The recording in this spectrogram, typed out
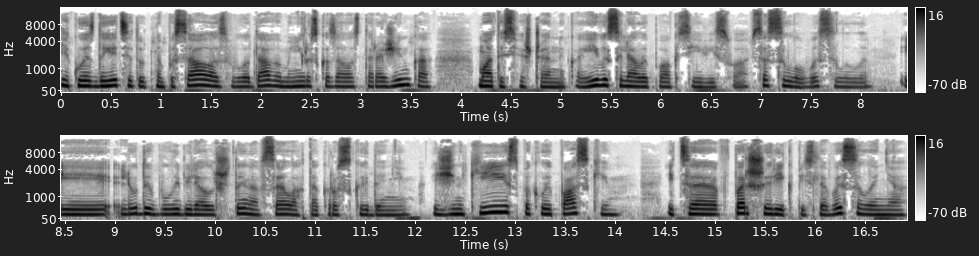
Яку я, здається, тут написала з Володави, мені розказала стара жінка, мати священника. Її виселяли по акції Вісла. Все село виселили. І люди були біля Ольштина в селах так розкидані. Жінки спекли паски, і це в перший рік після виселення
